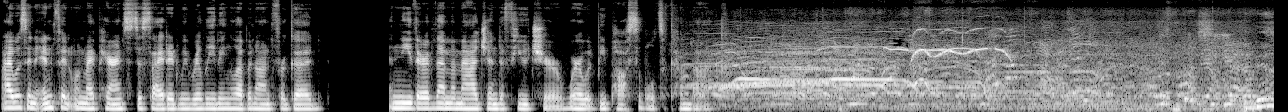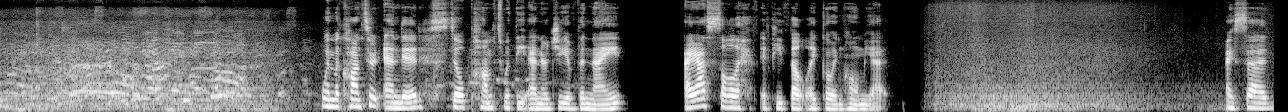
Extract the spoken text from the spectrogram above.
I was an infant when my parents decided we were leaving Lebanon for good, and neither of them imagined a future where it would be possible to come back. When the concert ended, still pumped with the energy of the night, I asked Saleh if he felt like going home yet. I said,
